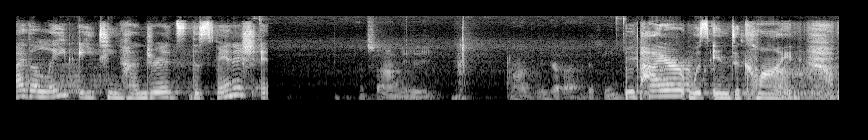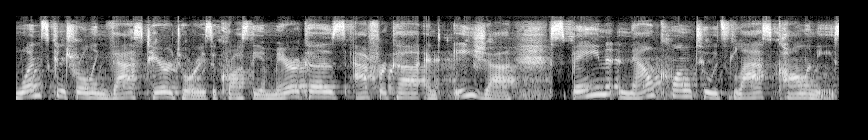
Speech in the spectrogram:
By the late 1800s, the Spanish আচ্ছা আমি এই আমার এইটা দেখি Empire was in decline, once controlling vast territories across the Americas, Africa, and Asia. Spain now clung to its last colonies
